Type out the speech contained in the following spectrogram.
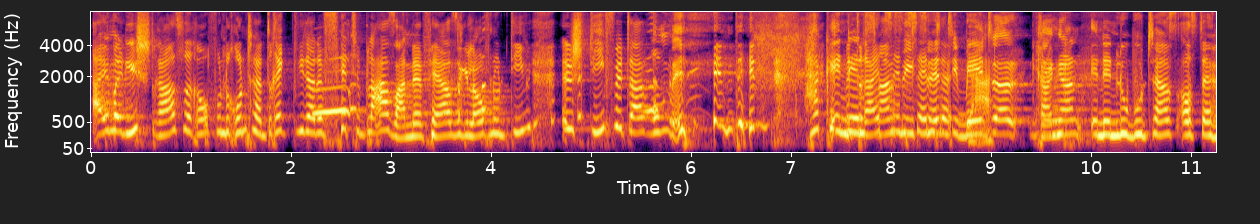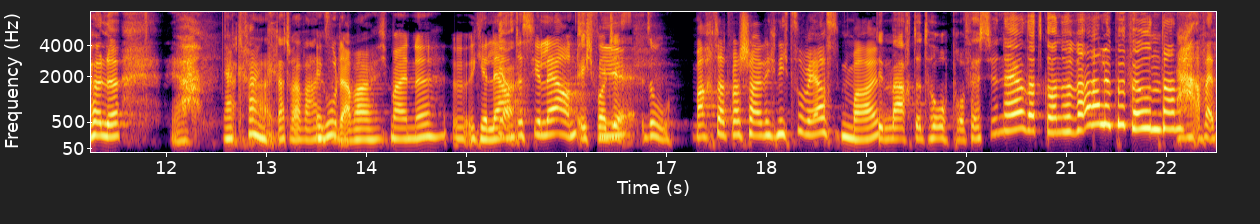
einmal die Straße rauf und runter, direkt wieder eine fette Blase an der Ferse gelaufen und die stiefelt darum in den Hacken in den 20 Zentimeter ja, in den Louboutins aus der Hölle. Ja, ja, krank. War, das war Wahnsinn. Ja gut, aber ich meine, gelernt ja. ist gelernt. Ich wollte, so, macht das wahrscheinlich nicht zum ersten Mal. Die macht das hochprofessionell, das können wir alle bewundern. Ja, aber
